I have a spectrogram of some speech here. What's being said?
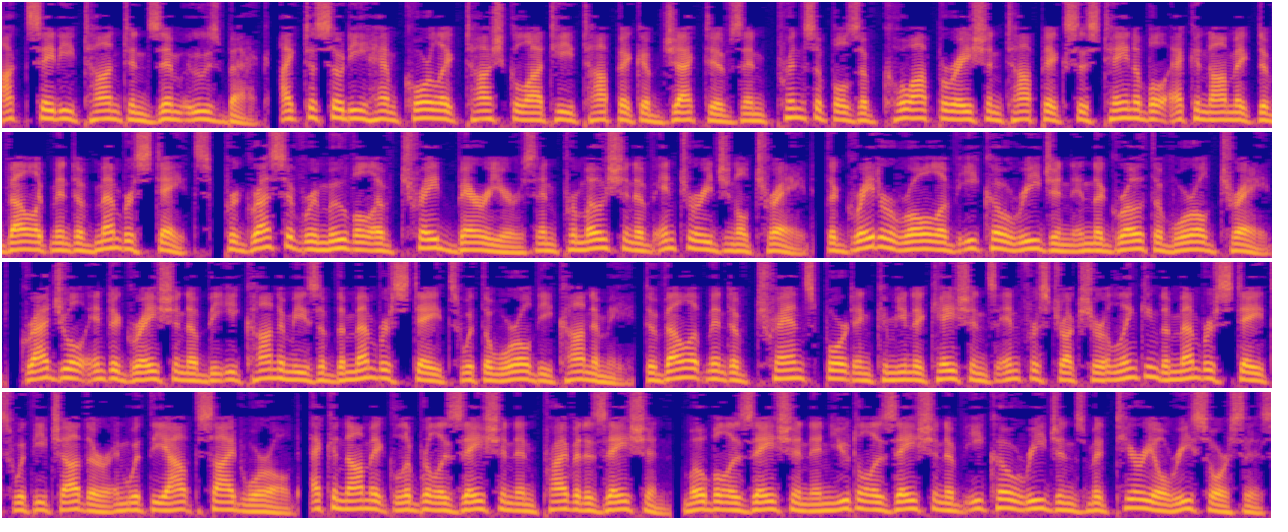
Oktsadi Tantan Zim Uzbek, Iktisodi Hamkorlik Tashkalati Topic Objectives and principles of cooperation Topic sustainable economic development of member states, progressive removal of trade barriers and promotion of interregional trade, the greater role of eco-region in the growth of world trade, gradual integration of the economies of the member states with the world economy, development of transport and communications infrastructure linking the member states with each other and with the outside world, economic liberalization and privatization, mobilization and utilization of eco-regions material resources,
